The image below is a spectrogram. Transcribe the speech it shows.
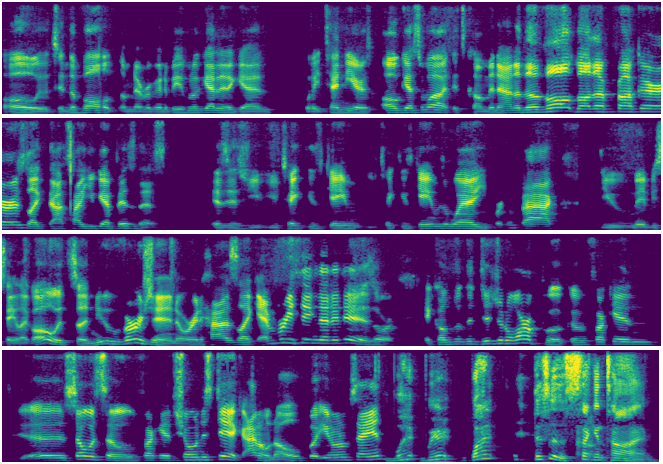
Oh, it's in the vault. I'm never gonna be able to get it again. Wait ten years. Oh, guess what? It's coming out of the vault, motherfuckers! Like that's how you get business. Is is you you take these game you take these games away, you bring them back. You maybe say like, oh, it's a new version, or it has like everything that it is, or it comes with a digital art book of fucking so and so fucking showing his dick. I don't know, but you know what I'm saying? what? Where? What? This is the second time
